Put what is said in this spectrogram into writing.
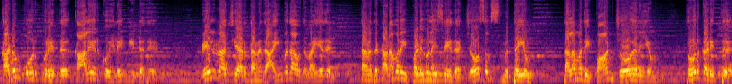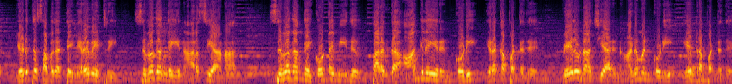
கடும் போர் புரிந்து காளையர் கோயிலை மீட்டது. வேலுநாச்சியார் தனது ஐம்பதாவது வயதில் தனது கணவரை படுகொலை செய்த ஜோசப் ஸ்மித்தையும் தளபதி பான் ஜோயரையும் தோற்கடித்து எடுத்த சபதத்தை நிறைவேற்றி சிவகங்கையின் அரசியானார். சிவகங்கை கோட்டை மீது பறந்த ஆங்கிலேயரின் கொடி இறக்கப்பட்டது. வேலு நாச்சியாரின் அனுமன் கொடி ஏற்றப்பட்டது.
